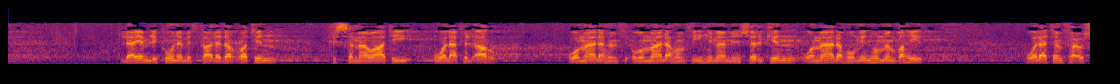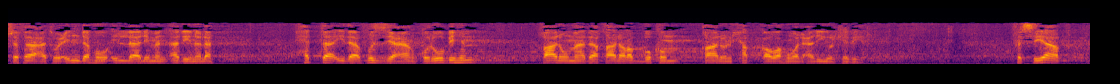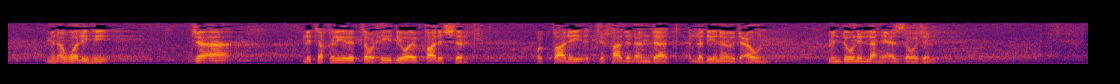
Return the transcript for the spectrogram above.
لا يملكون مثقال ذرة في السماوات ولا في الأرض وما لهم, وما لهم فيهما من شرك وما له منهم من ظهير ولا تنفع الشفاعة عنده إلا لمن أذن له حتى إذا فزع عن قلوبهم قالوا ماذا قال ربكم قالوا الحق وهو العلي الكبير. فالسياق من أوله جاء لتقرير التوحيد وإبطال الشرك وإبطال اتخاذ الأنداد الذين يدعون من دون الله عز وجل.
